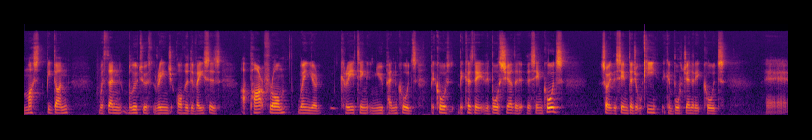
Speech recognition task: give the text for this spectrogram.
must be done within Bluetooth range of the devices, apart from when you're creating new PIN codes because because they, they both share the, the same codes, sorry, the same digital key, they can both generate codes uh,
